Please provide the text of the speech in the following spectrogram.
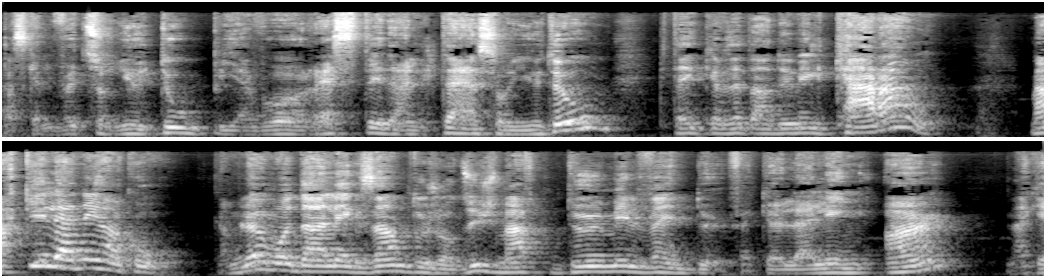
parce qu'elle va être sur YouTube, puis elle va rester dans le temps sur YouTube, peut-être que vous êtes en 2040. Marquez l'année en cours. Comme là, moi, dans l'exemple d'aujourd'hui, je marque 2022. Fait que la ligne 1, OK?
